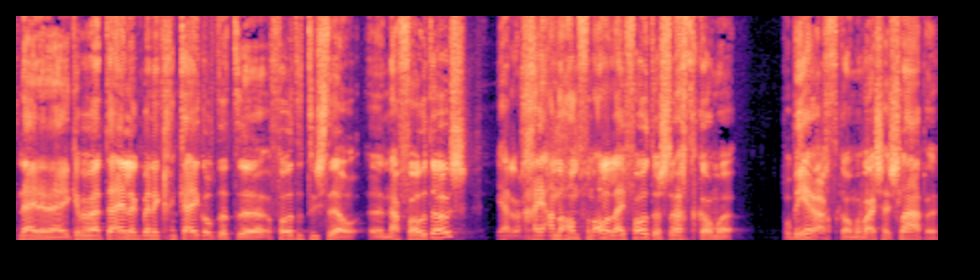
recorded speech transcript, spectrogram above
Nee, nee, nee. Ik heb hem uiteindelijk ben ik gaan kijken op dat eh, fototoestel eh, naar foto's. Ja, dan ga je aan de hand van allerlei foto's erachter komen, proberen erachter te komen waar zij slapen.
